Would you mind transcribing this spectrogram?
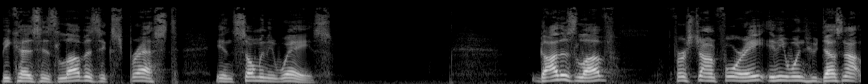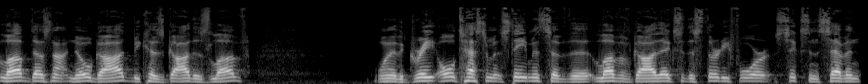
because his love is expressed in so many ways. God is love. 1 John 4 8, anyone who does not love does not know God because God is love. One of the great Old Testament statements of the love of God, Exodus 34 6 and 7.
